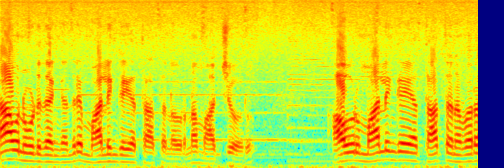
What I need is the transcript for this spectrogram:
ನಾವು ನೋಡಿದಂಗೆ ಅಂದರೆ ಮಾಲಿಂಗಯ್ಯ ತಾತನವರು, ನಮ್ಮ ಅಜ್ಜಿಯವರು. ಅವರು ಮಾಲಿಂಗಯ್ಯ ತಾತನವರ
